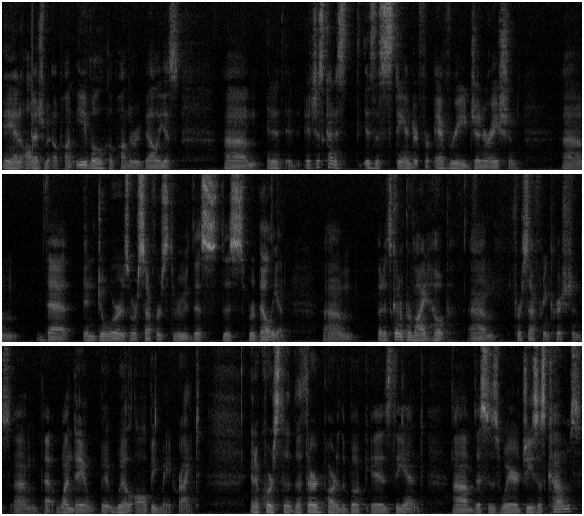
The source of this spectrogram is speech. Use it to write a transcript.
And all judgment upon evil, upon the rebellious. Um, and it, it, it, just kind of is a standard for every generation um, that endures or suffers through this, this rebellion. Um, but it's going to provide hope um, for suffering Christians um, that one day it will all be made right. And of course, the, the third part of the book is the end. Um, this is where Jesus comes.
